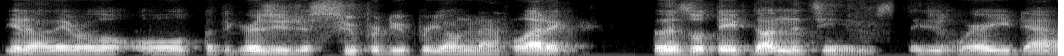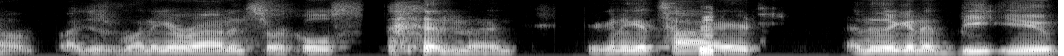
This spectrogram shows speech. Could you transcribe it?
you know they were a little old, but the Grizzlies are just super duper young and athletic. But this is what they've done to teams. They just wear you down by just running around in circles, and then you're gonna get tired, and then they're gonna beat you.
